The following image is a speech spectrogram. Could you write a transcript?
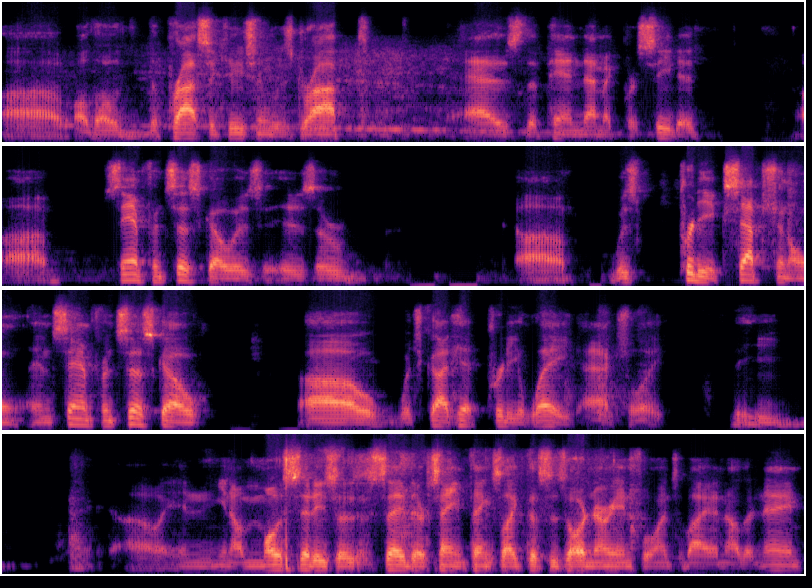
Uh, although the prosecution was dropped as the pandemic proceeded. Uh, San Francisco is is a uh, was pretty exceptional, and San Francisco, uh, which got hit pretty late, actually. The uh, in you know most cities, as I say, they're saying things like this is ordinary influenza by another name.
